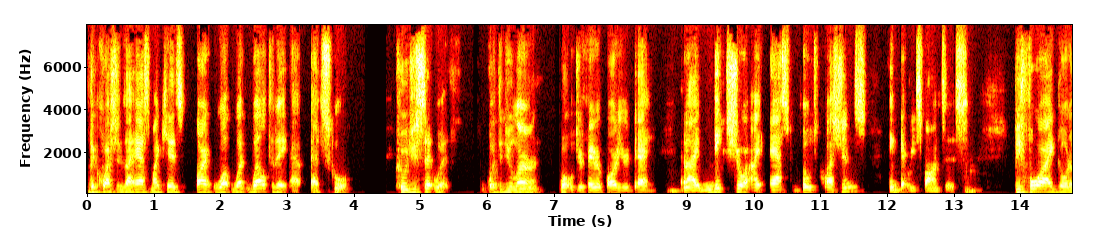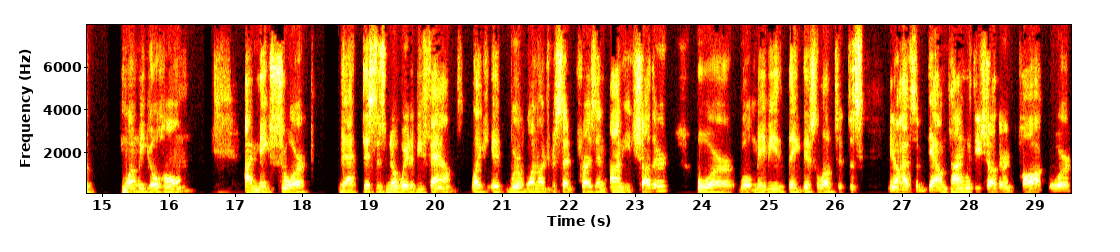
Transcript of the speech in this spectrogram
the questions I ask my kids: All right, what went well today at, at school? Who'd you sit with? What did you learn? What was your favorite part of your day? And I make sure I ask those questions and get responses before I go to when we go home. I make sure that this is nowhere to be found. Like it, we're 100% present on each other, or well, maybe they just love to just you know have some downtime with each other and talk, or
